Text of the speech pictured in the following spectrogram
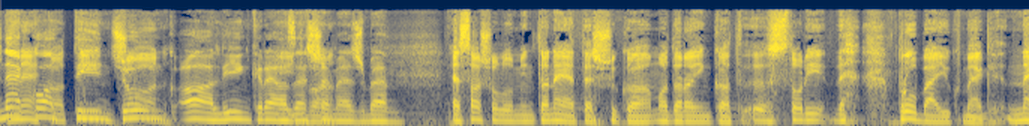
Ne, ne kattintsunk a linkre az SMS-ben. Ez hasonló, mint a ne etessük a madarainkat sztori, de próbáljuk meg, ne,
